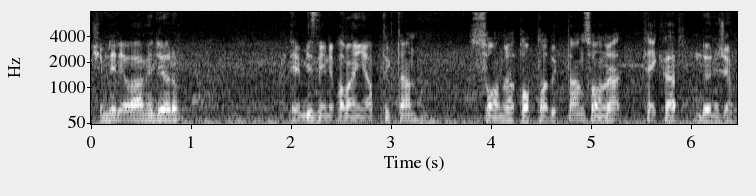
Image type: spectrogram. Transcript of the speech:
Şimdi devam ediyorum temizliğini falan yaptıktan sonra topladıktan sonra tekrar döneceğim.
